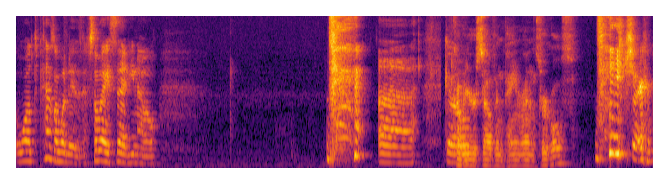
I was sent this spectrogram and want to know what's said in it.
Well, it depends on what it is. If somebody said, you know, uh, go. Cover yourself in paint, run in circles. sure.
